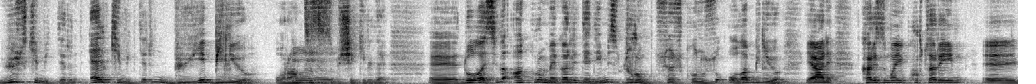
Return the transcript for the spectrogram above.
yüz kemiklerin, el kemiklerin büyüyebiliyor orantısız bir şekilde. E, dolayısıyla akromegali dediğimiz durum söz konusu olabiliyor. Yani karizmayı kurtarayım, e,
